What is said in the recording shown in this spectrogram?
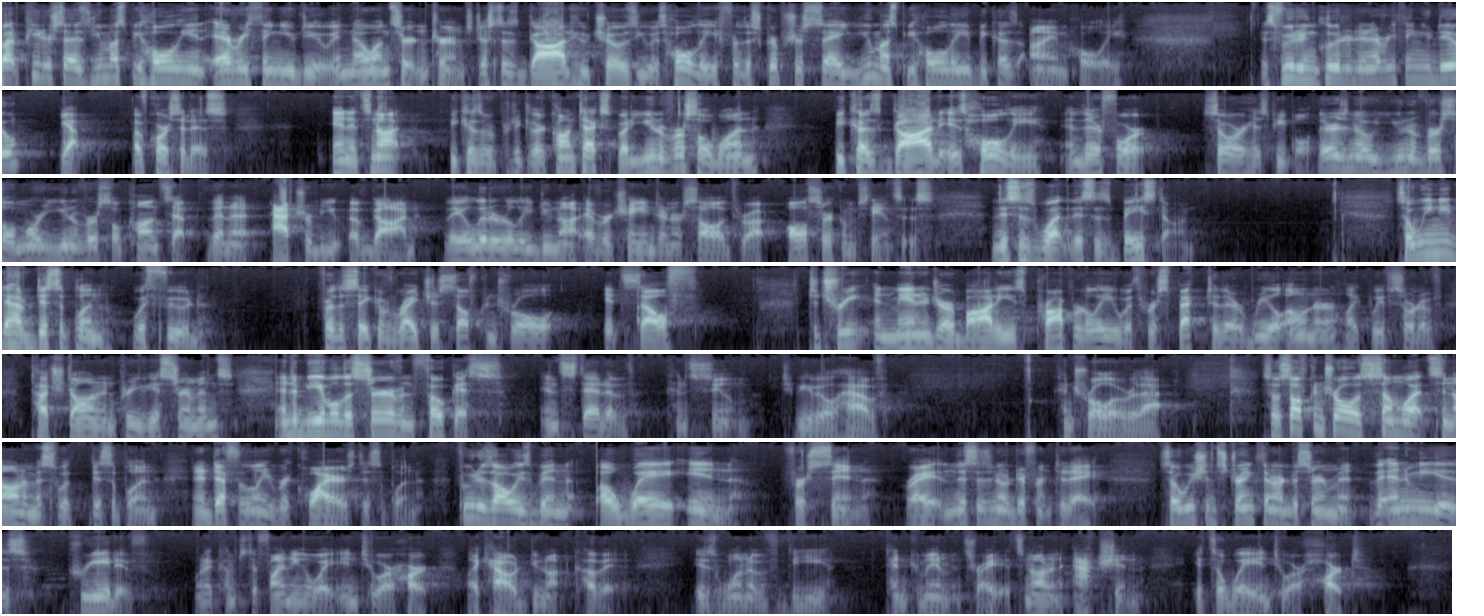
But Peter says, You must be holy in everything you do, in no uncertain terms, just as God who chose you is holy. For the scriptures say, You must be holy because I am holy. Is food included in everything you do? Yep, of course it is. And it's not because of a particular context, but a universal one, because God is holy, and therefore so are his people. There is no universal, more universal concept than an attribute of God. They literally do not ever change and are solid throughout all circumstances. And this is what this is based on. So we need to have discipline with food for the sake of righteous self control itself, to treat and manage our bodies properly with respect to their real owner, like we've sort of touched on in previous sermons, and to be able to serve and focus instead of consume, to be able to have control over that. So, self control is somewhat synonymous with discipline, and it definitely requires discipline food has always been a way in for sin, right? And this is no different today. So we should strengthen our discernment. The enemy is creative when it comes to finding a way into our heart, like how do not covet is one of the Ten Commandments, right? It's not an action, it's a way into our heart.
